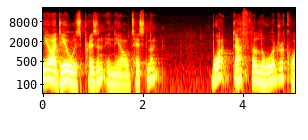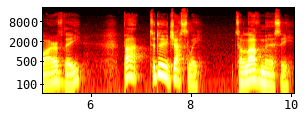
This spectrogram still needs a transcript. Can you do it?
The ideal was present in the Old Testament. What doth the Lord require of thee? But to do justly, to love mercy,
